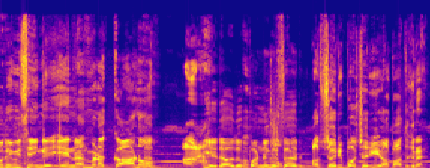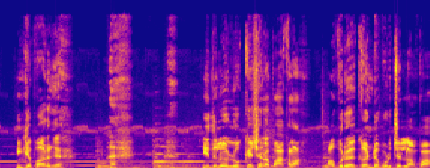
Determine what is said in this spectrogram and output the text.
உதவி செய்யுங்க. என் நண்பனை காணோம். ஏதாவது பண்ணுங்க சார் சரிப்பா சரி நான் பாத்துக்கிறேன். இங்க பாருங்க. இதுல லொகேஷனை பார்க்கலாம் அவரை கண்டுபிடிச்சிடலாம்ப்பா.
